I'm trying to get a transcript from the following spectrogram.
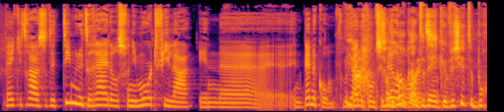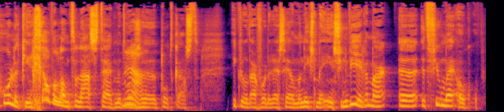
Weet je trouwens dat dit 10 minuten rijden was van die moordvilla in, eh in Bennekom? Van de Ja, Bennekomse zat ik ook aan te denken. We zitten behoorlijk in Gelderland de laatste tijd met Ja. onze podcast. Ik wil daar voor de rest helemaal niks mee insinueren, maar eh, het viel mij ook op.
